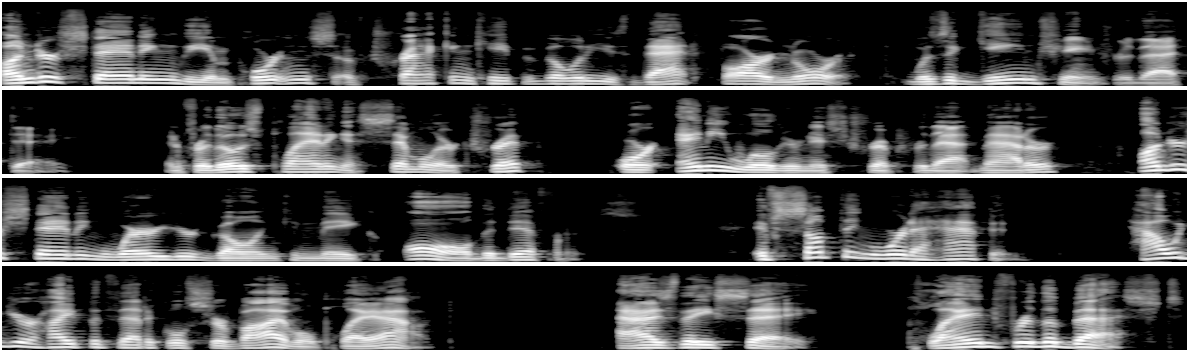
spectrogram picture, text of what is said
Understanding the importance of tracking capabilities that far north was a game changer that day. And for those planning a similar trip, or any wilderness trip for that matter, understanding where you're going can make all the difference. If something were to happen, how would your hypothetical survival play out? As they say, plan for the best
